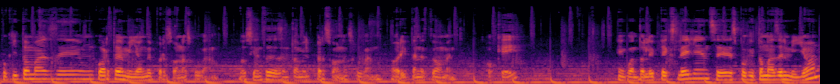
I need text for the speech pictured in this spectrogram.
poquito más de un cuarto de millón de personas jugando. 260 mil personas jugando ahorita en este momento. Ok. En cuanto al Apex Legends es poquito más del millón.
